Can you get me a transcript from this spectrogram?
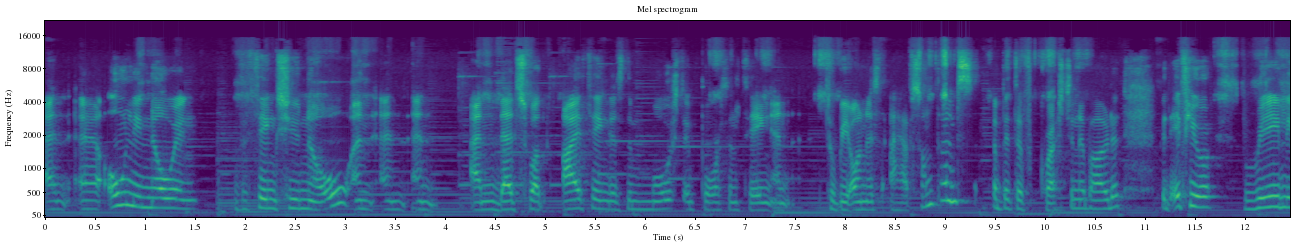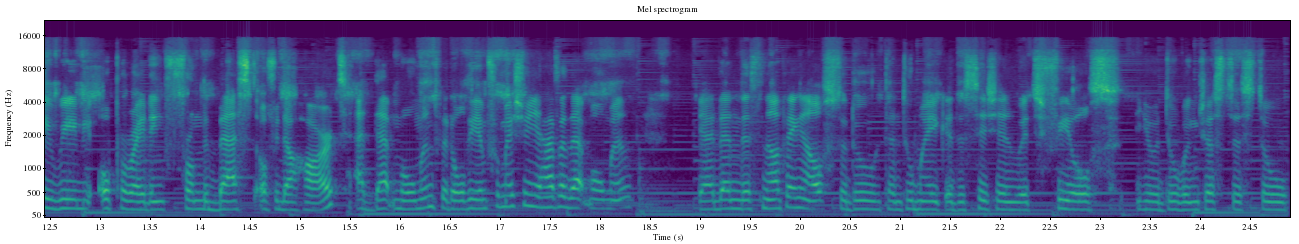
and uh, only knowing the things you know and and and and that's what i think is the most important thing. And to be honest i have sometimes a bit of question about it. But if you're really really operating from the best of the heart at that moment with all the information you have at that moment yeah then there's nothing else to do than to make a decision which feels you're doing justice to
